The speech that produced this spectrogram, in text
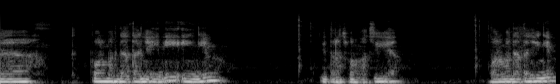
uh, format datanya ini ingin ditransformasi ya. Format datanya ingin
